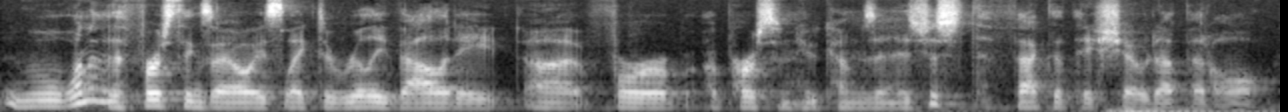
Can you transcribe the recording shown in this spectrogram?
Well, one of the first things I always like to really validate uh, for a person who comes in is just the fact that they showed up at all.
